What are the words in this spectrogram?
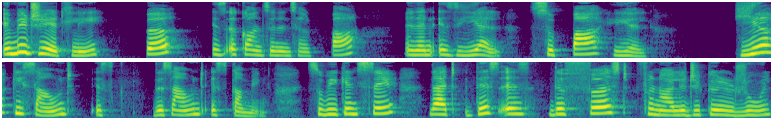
immediately p is a consonant sound pa and then is yel. So pa yel. year ki sound is the sound is coming. So we can say that this is the first phonological rule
